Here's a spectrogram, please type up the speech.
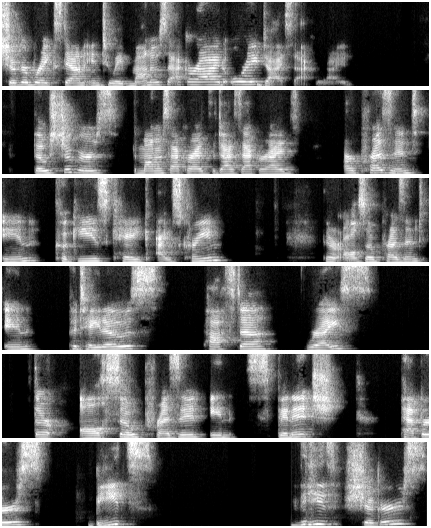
sugar breaks down into a monosaccharide or a disaccharide. Those sugars, the monosaccharides, the disaccharides, are present in cookies, cake, ice cream. They're also present in potatoes, pasta, rice. They're also present in spinach, peppers, beets. These sugars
